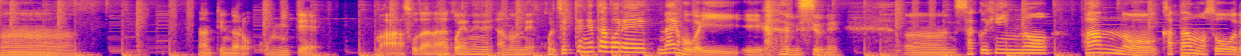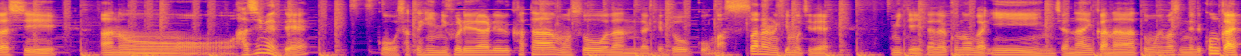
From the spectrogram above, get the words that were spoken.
うんなんて言うんだろうこう見てまあそうだなこれねあのねこれ絶対ネタバレない方がいい映画なんですよね。うん作品のファンの方もそうだしあのー、初めてこう作品に触れられる方もそうなんだけどこうまっさらな気持ちで見ていただくのがいいんじゃないかなと思いますね。で、今回、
